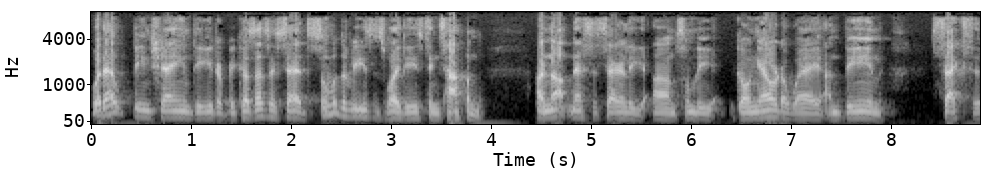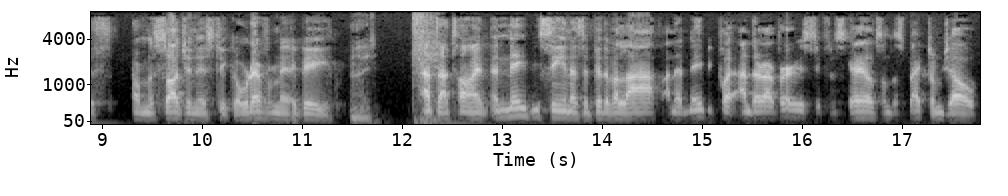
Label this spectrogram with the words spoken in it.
without being shamed either. Because as I said, some of the reasons why these things happen are not necessarily on somebody going out of their way and being sexist or misogynistic or whatever it may be. Right. At that time, it may be seen as a bit of a laugh, and it may be quite. And there are various different scales on the spectrum, Joe.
